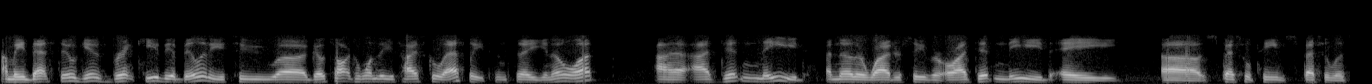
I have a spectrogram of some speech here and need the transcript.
I mean, that still gives Brent Key the ability to uh, go talk to one of these high school athletes and say, you know what, I, I didn't need another wide receiver, or I didn't need a uh, special team specialist,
